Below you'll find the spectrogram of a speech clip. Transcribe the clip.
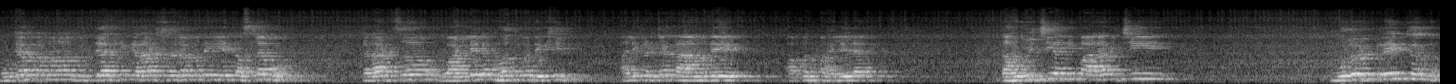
मोठ्या प्रमाणावर विद्यार्थी कराड शहरामध्ये येत असल्यामुळे कराडचं वाढलेलं महत्त्व देखील अलीकडच्या काळामध्ये आपण पाहिलेलं आहे दहावीची आणि बारावीची मुलं ट्रेक करणं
